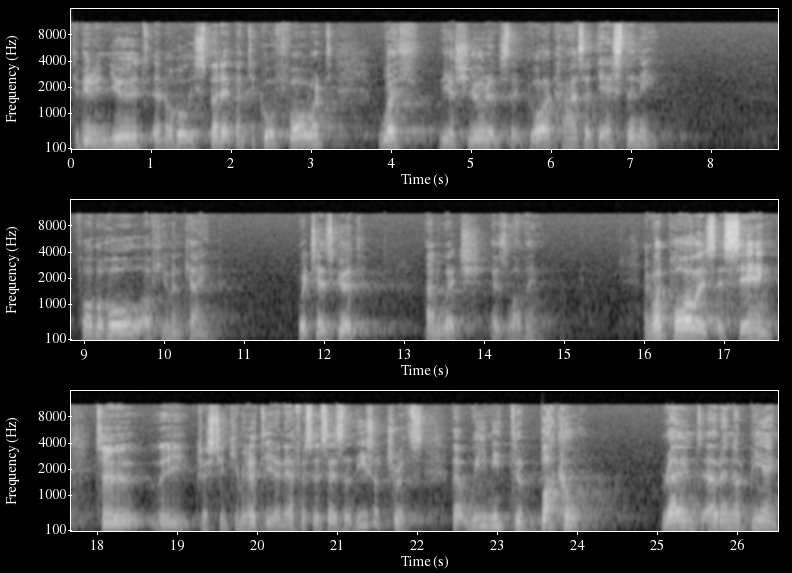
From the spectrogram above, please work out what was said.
to be renewed in the Holy Spirit, and to go forward with the assurance that God has a destiny for the whole of humankind, which is good and which is loving. And what Paul is, is saying to the Christian community in Ephesus is that these are truths that we need to buckle round our inner being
